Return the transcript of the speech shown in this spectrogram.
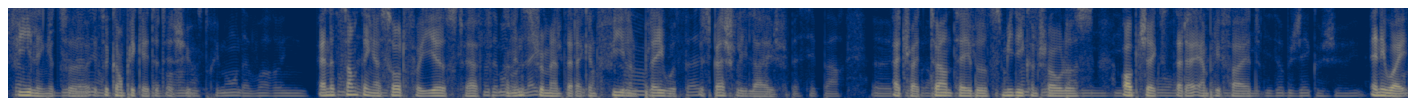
feeling. It's a it's a complicated issue. And it's something I sought for years to have an dans le live, instrument that I can feel and play with, especially live. euh, I tried turntables, je suis passé par MIDI plein de choses, par controllers, objects that I amplified. des- des objets que je- Anyway,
